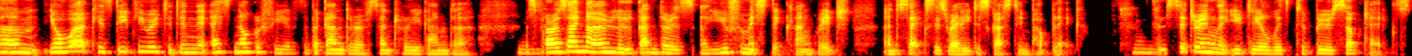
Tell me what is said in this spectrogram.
Um, your work is deeply rooted in the ethnography of the Baganda of central Uganda. As far as I know, Luganda is a euphemistic language and sex is rarely discussed in public. Mm, Considering that you deal with taboo subjects,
